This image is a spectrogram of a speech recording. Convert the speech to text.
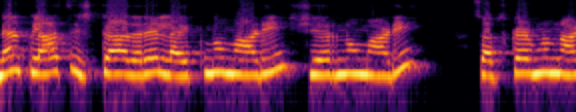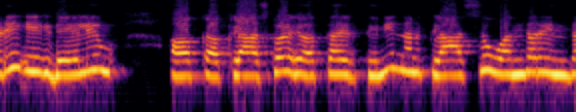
ನನ್ನ ಕ್ಲಾಸ್ ಇಷ್ಟ ಆದರೆ ಲೈಕ್ನು ಮಾಡಿ ಶೇರ್ನು ಮಾಡಿ. ಸಬ್ಸ್ಕ್ರೈಬ್ನು ಮಾಡಿ. ಈಗ ಡೈಲಿ ಕ್ಲಾಸ್ಗಳು ಹೇಳ್ತಾ ಇರ್ತೀನಿ. ನನ್ನ ಕ್ಲಾಸ್ ಒಂದರಿಂದ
